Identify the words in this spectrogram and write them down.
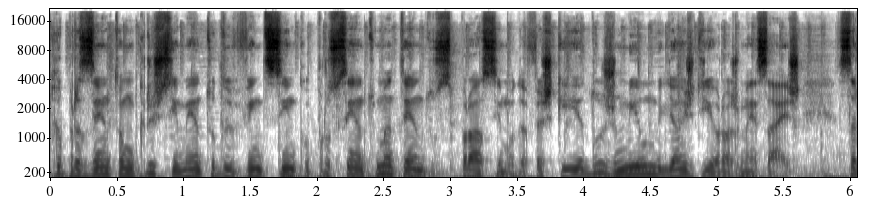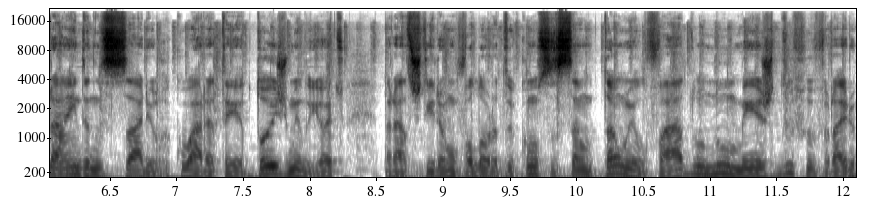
representa um crescimento de 25%, mantendo-se próximo da fasquia dos mil milhões de euros mensais. Será ainda necessário recuar até 2008 para assistir a um valor de concessão tão elevado no mês de fevereiro,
